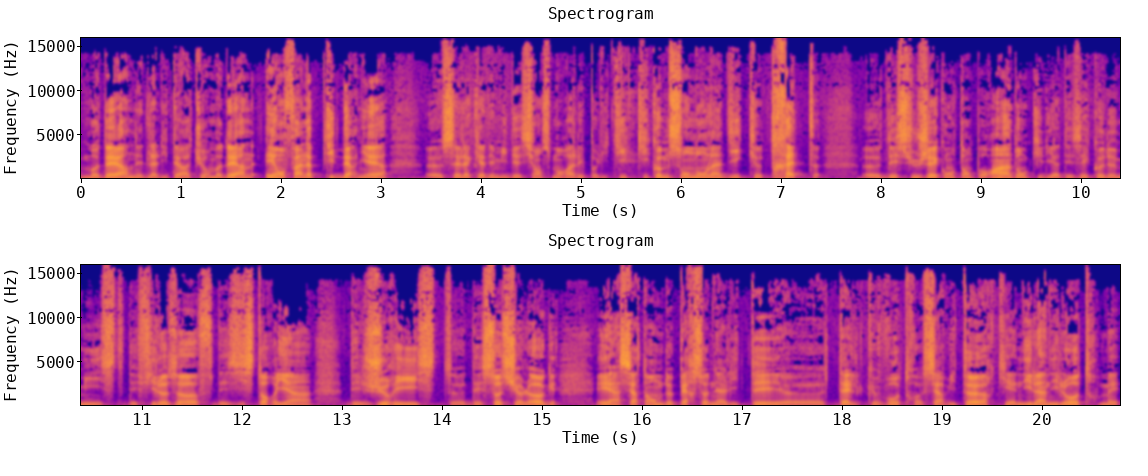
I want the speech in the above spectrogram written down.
moderne et de la littérature moderne. Et enfin, la petite dernière, c'est l'Académie des sciences morales et politiques qui, comme son nom l'indique, traite euh, des sujets contemporains. Donc il y a des économistes, des philosophes, des historiens, des juristes, des sociologues et un certain nombre de personnalités euh, telles que votre serviteur, qui est ni l'un ni l'autre, mais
